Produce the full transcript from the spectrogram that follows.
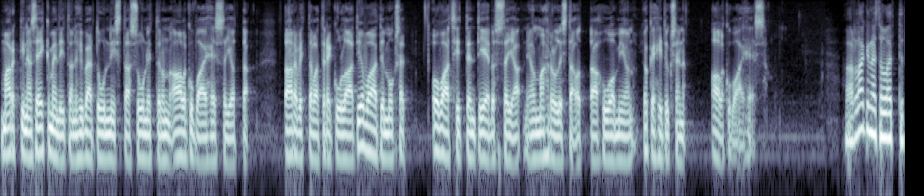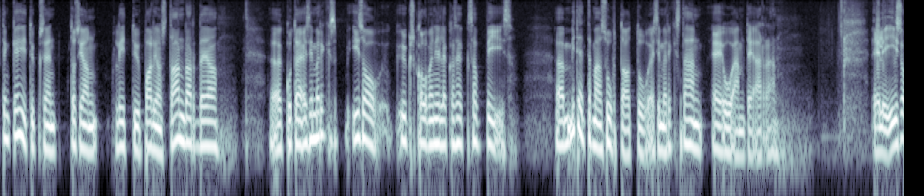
markkinasegmentit on hyvä tunnistaa suunnittelun alkuvaiheessa, jotta tarvittavat regulaatiovaatimukset ovat sitten tiedossa ja ne on mahdollista ottaa huomioon jo kehityksen alkuvaiheessa. Lääkinnällisten laitteiden kehitykseen tosiaan liittyy paljon standardeja, kuten esimerkiksi ISO 13485. Miten tämä suhtautuu esimerkiksi tähän EU-MDRään? Eli ISO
